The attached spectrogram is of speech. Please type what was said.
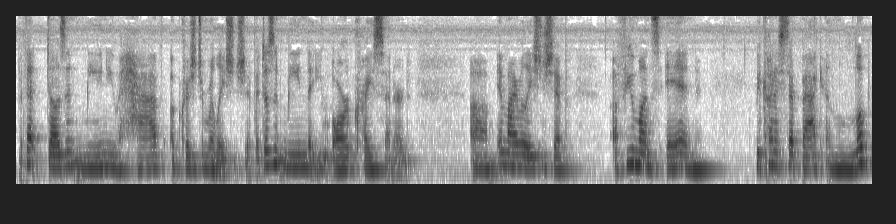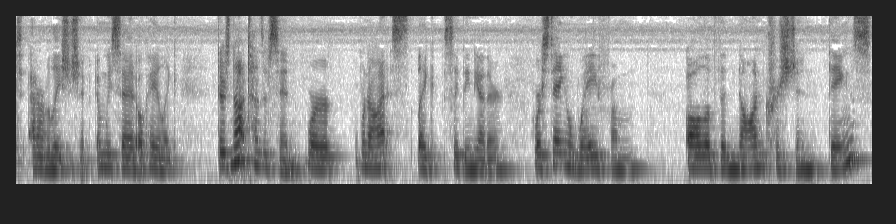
but that doesn't mean you have a Christian relationship. It doesn't mean that you are Christ centered. Um, in my relationship, a few months in, we kind of stepped back and looked at our relationship and we said, okay, like, there's not tons of sin. We're we're not like sleeping together. We're staying away from all of the non-Christian things.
